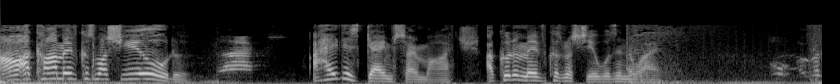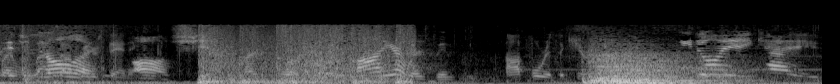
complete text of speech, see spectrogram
Oh, I can't move because my shield. Max. I hate this game so much. I couldn't move because my shield was in the way. Oh, I got Friendly, itchy Nola. Oh, shit. You're a lesbian. Op 4 is securing. What are you doing, Cade?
